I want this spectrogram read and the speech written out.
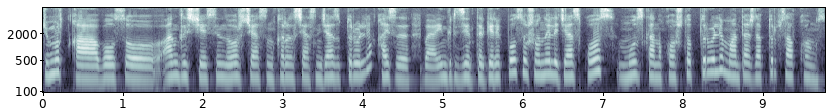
жумуртка болсо англисчесин орусчасын кыргызчасын жазып туруп эле кайсы баягы ингредиенттер керек болсо ошону эле жазып коебуз музыканы коштоп туруп эле монтаждап туруп салып коюңуз.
